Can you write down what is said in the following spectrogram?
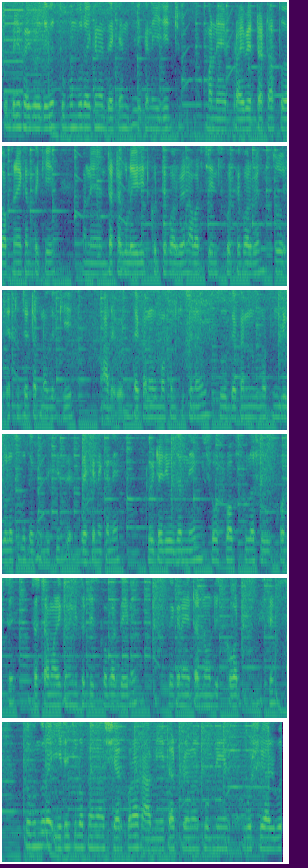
তো ভেরিফাই করে দেবে। তো বন্ধুরা এখানে দেখেন যে এখানে এডিট মানে প্রাইভেট ডাটা তো আপনারা এখান থেকে মানে ডাটাগুলো এডিট করতে পারবেন, আবার চেঞ্জ করতে পারবেন। সো এটু যেটা আপনাদেরকে আর দেখানোর মতন কিছু নাই। সো দেখানোর মতন যেগুলো ছিল দেখে দিছি। দেখেন এখানে টুইটার ইউজার নেম শো সবগুলো শুরু করছে। জাস্ট আমার এখানে কিন্তু ডিসকভার দেয় নেই তো এখানে এটা নো ডিসকভার দিছে। তো বন্ধুরা, এটাই ছিল প্রেমার শেয়ার করার। আমি এটার প্রেমের খুব নিয়ে অবশ্যই আসব।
